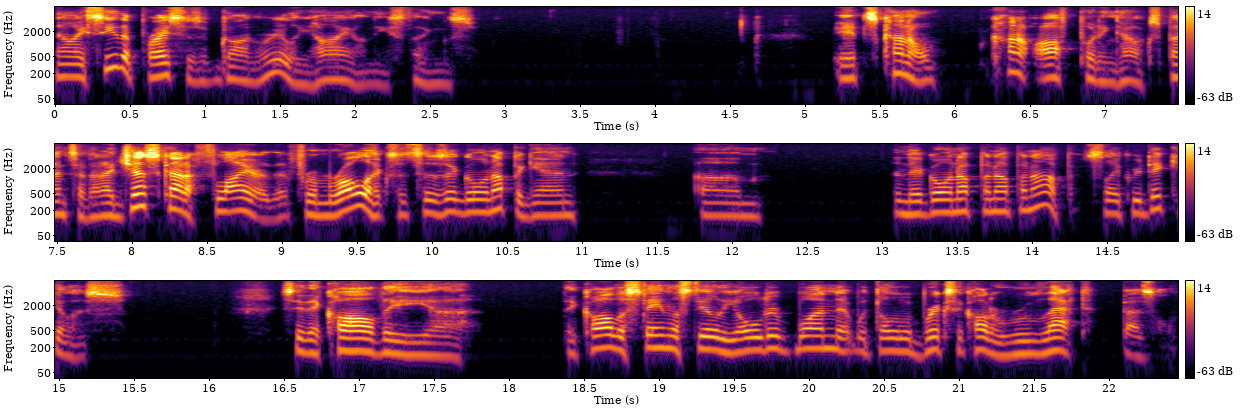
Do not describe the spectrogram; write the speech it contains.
Now I see the prices have gone really high on these things. It's kind of kind of off-putting how expensive. And I just got a flyer that from Rolex that says they're going up again, um, and they're going up and up and up. It's like ridiculous. See, they call the uh, they call the stainless steel the older one that with the little bricks. They call it a roulette bezel.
